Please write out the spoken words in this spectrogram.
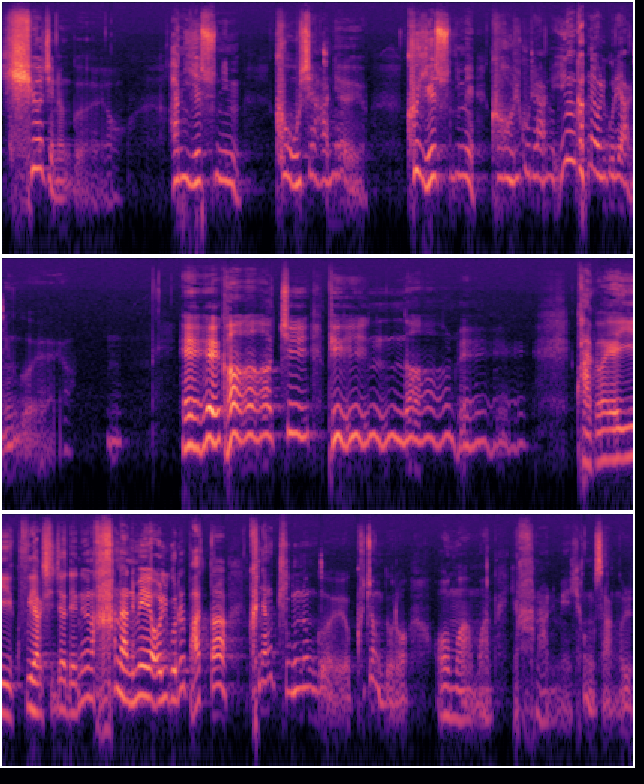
휘어지는 거예요. 아니 예수님 그 옷이 아니에요. 그 예수님의 그 얼굴이 아니 인간의 얼굴이 아닌 거예요. 음. 해같이 빛나네. 과거에 이 구약 시절에는 하나님의 얼굴을 봤다 그냥 죽는 거예요. 그 정도로 어마어마한 하나님의 형상을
